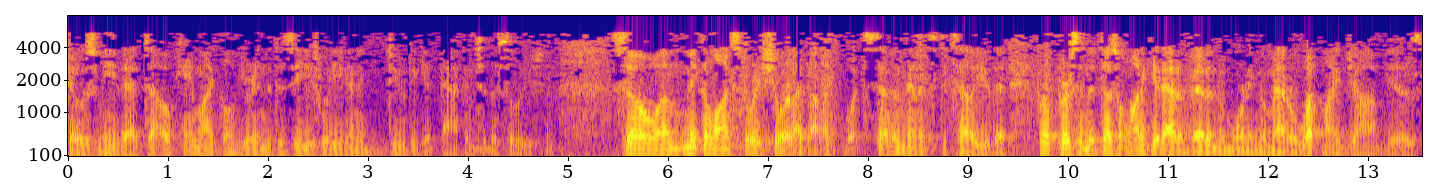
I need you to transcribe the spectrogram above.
shows me that, uh, okay, Michael, you're in the disease. What are you going to do to get back into the solution? So, um, make a long story short, I've got like, what, seven minutes to tell you that for a person that doesn't want to get out of bed in the morning, no matter what my job is,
